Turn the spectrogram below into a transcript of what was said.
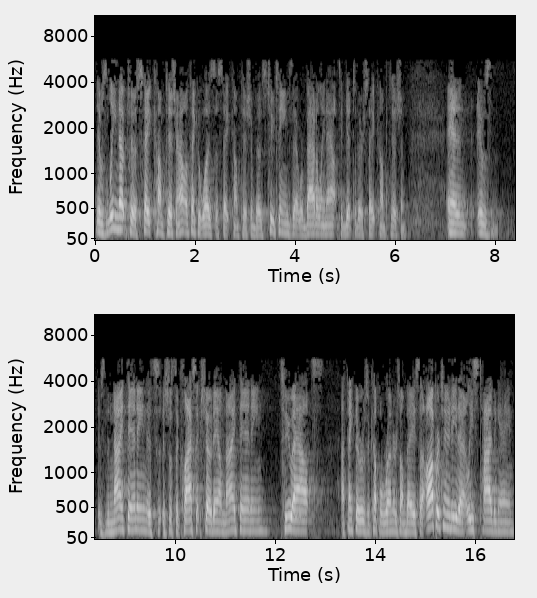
it was leading up to a state competition. I don't think it was the state competition, but it was two teams that were battling out to get to their state competition. And it was, it was the ninth inning. It's, it's just a classic showdown. Ninth inning, two outs. I think there was a couple runners on base. An opportunity to at least tie the game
